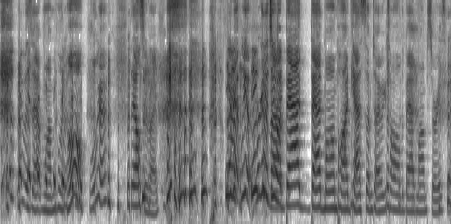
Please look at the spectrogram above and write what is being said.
it was that mom. I'm like, oh, okay. They all survived. we're gonna, we, we're gonna do a bad bad mom podcast sometime. We can tell all the bad mom stories.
